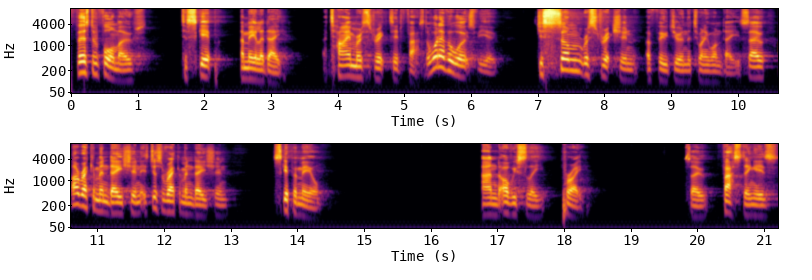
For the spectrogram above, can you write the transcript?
first and foremost, to skip a meal a day, a time restricted fast, or whatever works for you just some restriction of food during the 21 days. So, our recommendation is just a recommendation skip a meal, and obviously pray. So, fasting is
